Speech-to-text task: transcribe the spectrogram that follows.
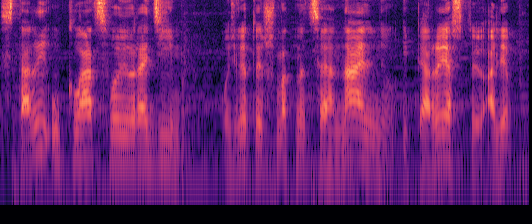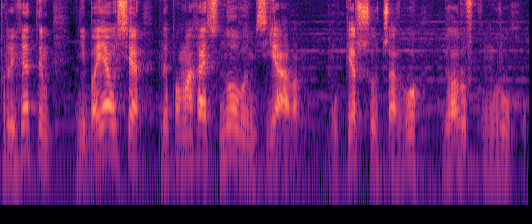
стары ўклад сваёй радзімы. Вось гэтую шматнацыянальную і пярэстую, але пры гэтым не баяўся дапамагаць новым з'явам, у першую чаргу беларускаму руху.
